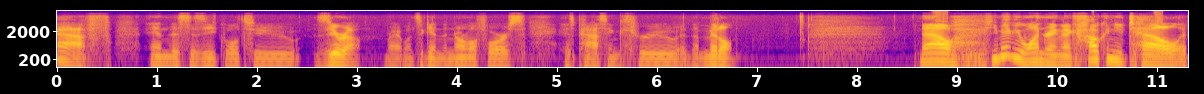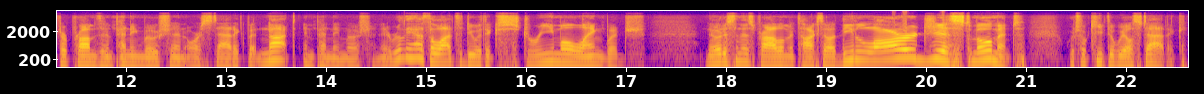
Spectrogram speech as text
F, and this is equal to zero, right? Once again, the normal force is passing through the middle. Now, you may be wondering, like, how can you tell if a problem is in impending motion or static, but not impending motion? It really has a lot to do with extremal language. Notice in this problem, it talks about the largest moment, which will keep the wheel static.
